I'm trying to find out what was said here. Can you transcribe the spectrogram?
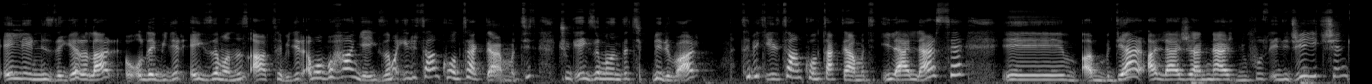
ellerinizde yaralar olabilir, egzamanız artabilir. Ama bu hangi egzama? İritan kontak dermatit. Çünkü egzamanın da tipleri var. Tabii ki iritan kontak dermatit ilerlerse e, diğer alerjenler nüfuz edeceği için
